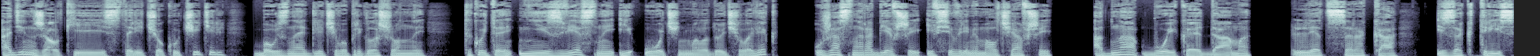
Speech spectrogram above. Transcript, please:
один жалкий старичок-учитель, бог знает для чего приглашенный, какой-то неизвестный и очень молодой человек, ужасно робевший и все время молчавший, одна бойкая дама, лет сорока, из актрис,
